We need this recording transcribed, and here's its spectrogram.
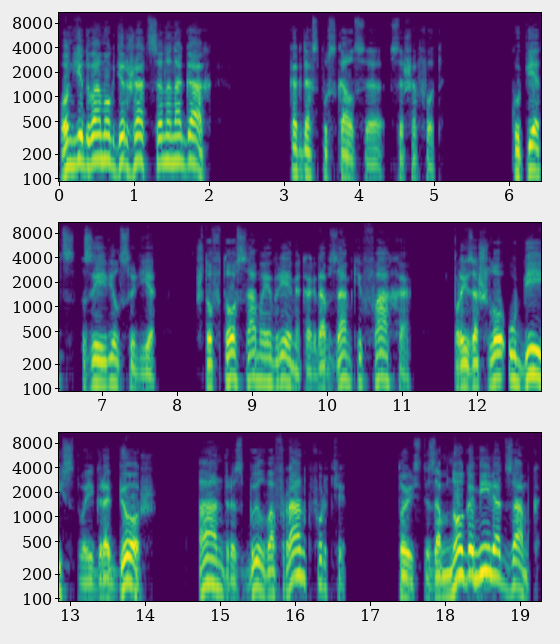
Он едва мог держаться на ногах, когда спускался с эшафот. Купец заявил судье, что в то самое время, когда в замке Фаха произошло убийство и грабеж, Андрес был во Франкфурте, то есть за много миль от замка,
